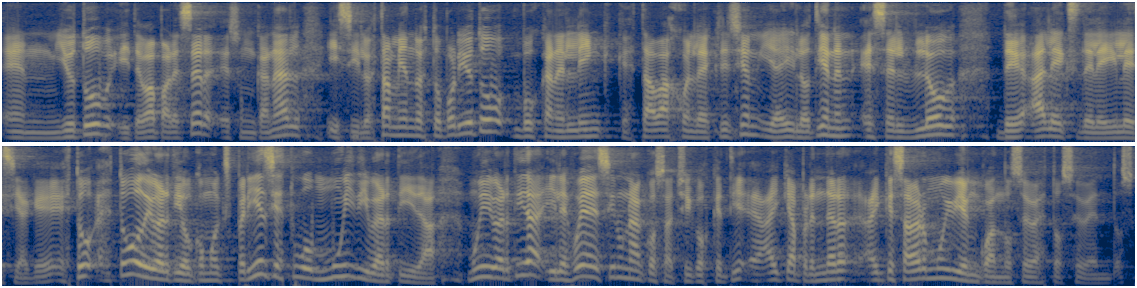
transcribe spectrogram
en YouTube y te va a aparecer, es un canal. Y si lo están viendo esto por YouTube, buscan el link que está abajo en la descripción y ahí lo tienen, es el blog de Alex de la Iglesia, que estuvo, estuvo divertido, como experiencia estuvo muy divertida, muy divertida. Y les voy a decir una cosa chicos, que hay que aprender, hay que saber muy bien cuando se va a estos eventos.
